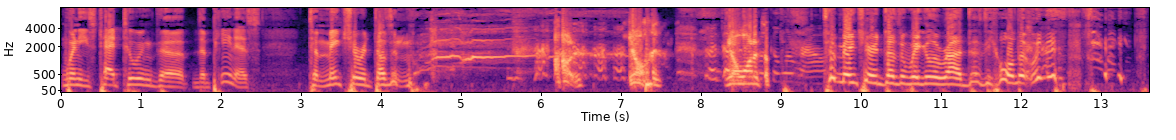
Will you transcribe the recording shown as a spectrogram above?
when he's tattooing the the penis, to make sure it doesn't move? Oh, you don't, So You don't want it to- around. To make sure it doesn't wiggle around, does he hold it with his teeth?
